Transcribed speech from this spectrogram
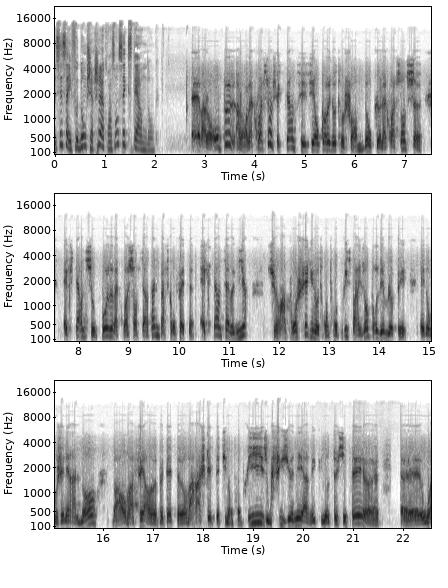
C'est ça. Il faut donc chercher la croissance externe, donc. Eh ben, alors on peut. Alors la croissance externe, c'est encore une autre forme. Donc euh, la croissance euh, externe s'oppose à la croissance interne parce qu'en fait, externe, ça veut dire se rapprocher d'une autre entreprise, par exemple, pour développer. Et donc, généralement, bah, on va faire euh, peut-être, euh, on va racheter peut-être une entreprise ou fusionner avec une autre société. Euh ou,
